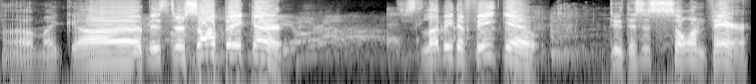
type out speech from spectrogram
Oh my god. Mr. Saltbaker! You're. Just let me defeat you! Dude, this is so unfair.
